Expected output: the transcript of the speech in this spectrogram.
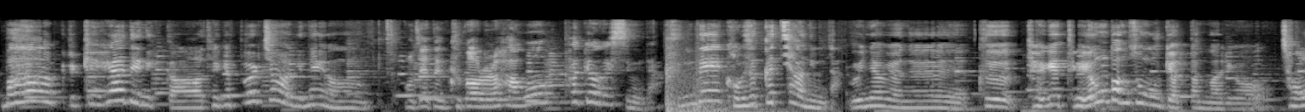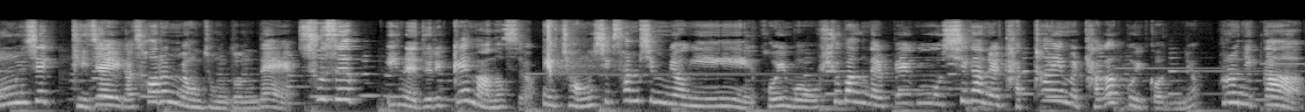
막 이렇게 해야 되니까 되게 뻘쭘하긴 해요. 어쨌든 그거를 하고 합격했습니다. 근데 거기서 끝이 아닙니다. 왜냐면은 그 되게 대형 방송국이었단 말이에요. 정식 DJ가 30명 정도인데 수습인 애들이 꽤 많았어요. 이 정식 30명이 거의 뭐 휴방날 빼고 시간을 다 타임을 다 갖고 있거든요. 그러니까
